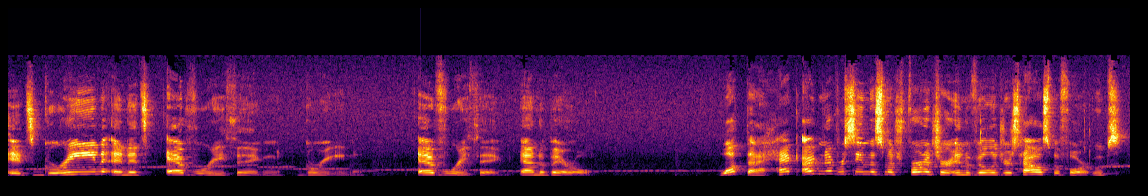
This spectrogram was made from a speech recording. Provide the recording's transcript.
it's green and it's everything green. Everything. And a barrel. What the heck? I've never seen this much furniture in a villager's house before. Oops.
